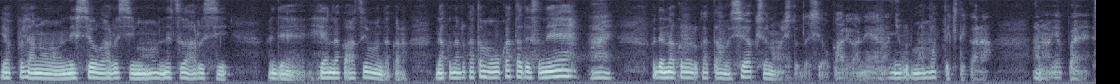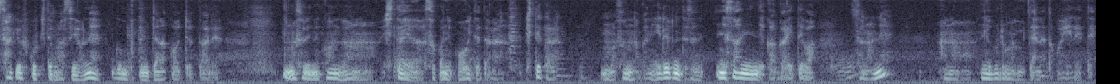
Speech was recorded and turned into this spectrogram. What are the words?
やっぱりあの熱傷があるし熱はあるしで部屋の中暑いもんだから亡くなる方も多かったですね。はい、それで亡くなる方の市役所の人でしょうかあれはねあの荷車持ってきてからあのやっぱり作業服着てますよね軍服みたいな顔ちょっとあれ。それに今度は死体がそこにこう置いてたら来てからもうその中に入れるんです23人で抱えてはそのねあの荷車みたいなとこに入れて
